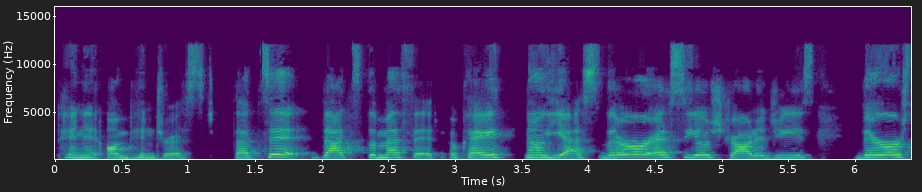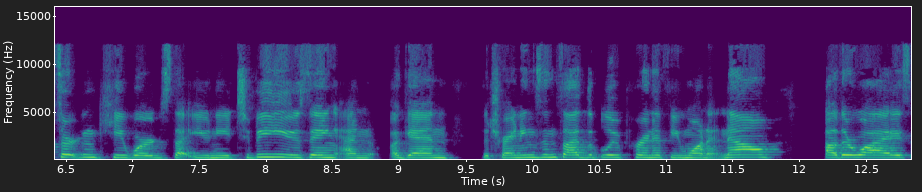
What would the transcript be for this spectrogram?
pin it on Pinterest. That's it. That's the method. Okay. Now, yes, there are SEO strategies. There are certain keywords that you need to be using. And again, the training's inside the blueprint if you want it now. Otherwise,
